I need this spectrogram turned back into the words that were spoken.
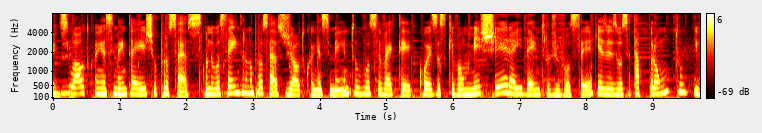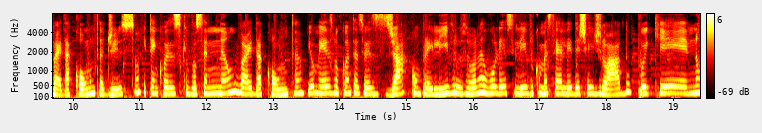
existência. o autoconhecimento é este o processo. Quando você entra no processo de autoconhecimento, você vai ter coisas que vão mexer aí dentro de você, que às vezes você tá pronto e vai dar conta disso, e tem coisas que você não vai dar conta. Eu mesma, quantas vezes já comprei livros, eu falei, vou ler esse livro, comecei a ler, deixei de lado, porque não,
